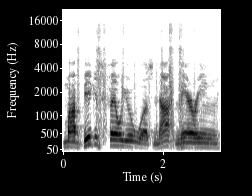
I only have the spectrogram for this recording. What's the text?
My biggest failure was not marrying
